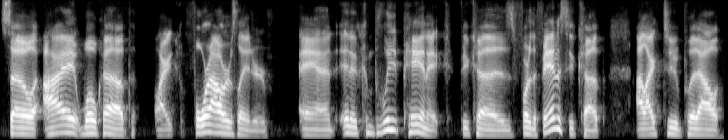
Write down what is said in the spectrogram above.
So I woke up like four hours later and in a complete panic because for the fantasy cup i like to put out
